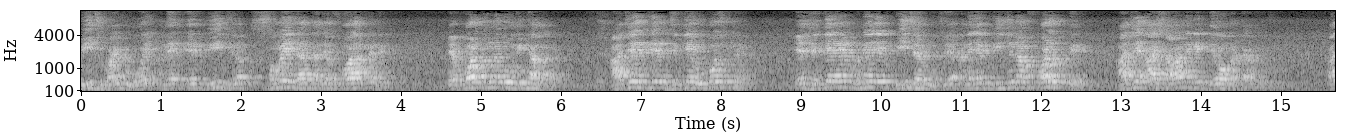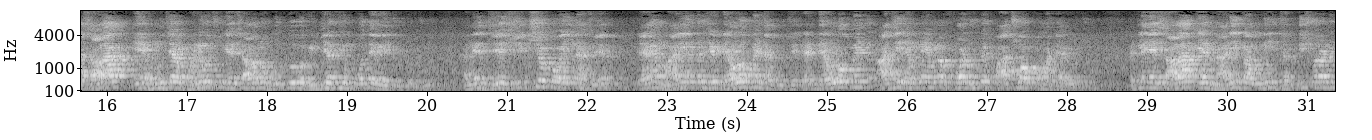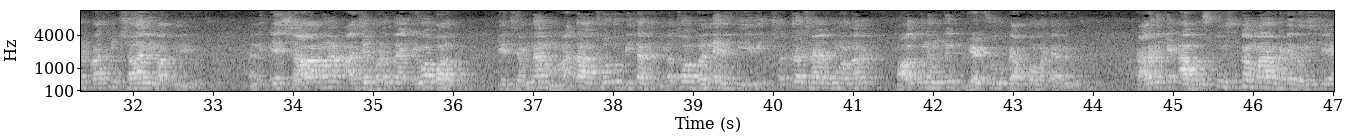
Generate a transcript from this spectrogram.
બીજ વાવ્યું હોય અને એ બીજ સમય જતા જે ફળ આપે ને, એ ફળ તમને બહુ મીઠા લાગે. આજે જે જગ્યાએ ઊભો છું ને, એ જગ્યાએ મને એક બીજ આપ્યું છે અને એ બીજના ફળ રૂપે આજે આ શાળાને કંઈક દેવા માટે આવ્યો છું. આ શાળા એ હું જ્યાં ભણ્યો છું, એ શાળાનો ભૂતપૂર્વ વિદ્યાર્થી હું પોતે રહી ચૂક્યો છું. અને જે શિક્ષકો અહીંના છે એણે મારી અંદર જે ડેવલપમેન્ટ આપ્યું છે, એ ડેવલપમેન્ટ આજે એમને એમના ફળ રૂપે પાછું આપવા માટે આવ્યો છું. એટલે એ શાળા એ નારી ગામની જગદીશ્વરાનંદ પ્રાથમિક શાળાની વાત કરી રહ્યો છું. અને એ શાળામાં આજે ભણતા એવા બાળકો કે જેમના માતા અથવા તો પિતા નથી અથવા બંને નથી એવી છત્રછાયા ગુમાવનાર બાળકોને હું કંઈક ભેટ સ્વરૂપે આપવા માટે આવ્યો છું. કારણ કે આ વસ્તુ શું કામ મારા માટે બની છે?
